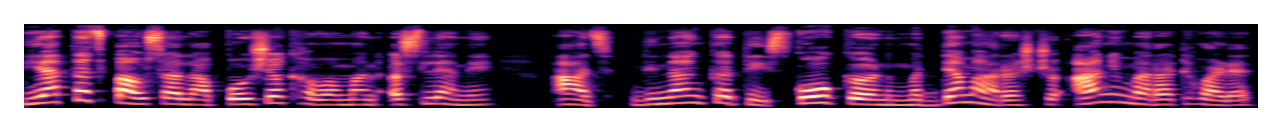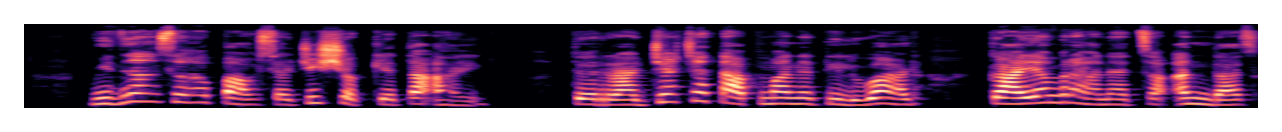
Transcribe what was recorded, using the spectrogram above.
यातच पावसाला पोषक हवामान असल्याने आज दिनांक तीस कोकण मध्य महाराष्ट्र आणि मराठवाड्यात विजांसह पावसाची शक्यता आहे. तर राज्याच्या तापमानातील वाढ कायम राहण्याचा अंदाज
